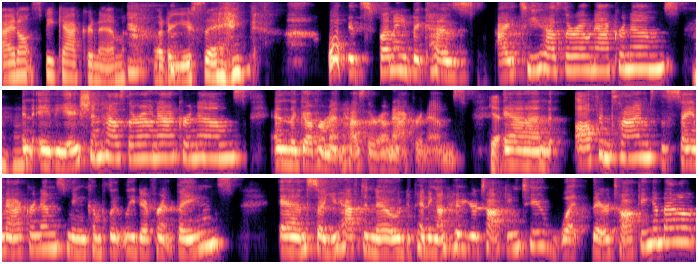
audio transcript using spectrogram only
I don't speak acronym. What are you saying? It's funny because IT has their own acronyms Mhm. and aviation has their own acronyms and the government has their own acronyms. Yes. And oftentimes the same acronyms mean completely different things. And so you have to know, depending on who you're talking to, what they're talking about.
